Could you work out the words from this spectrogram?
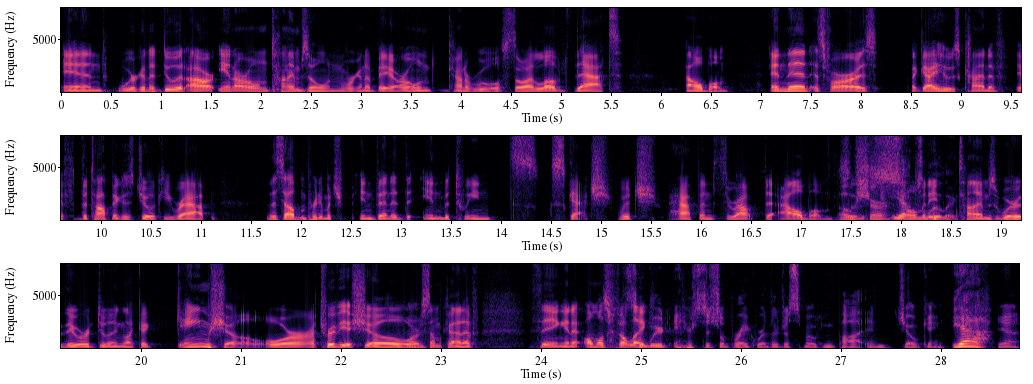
and we're going to do it our in our own time zone. We're going to obey our own kind of rules. So I loved that album. And then as far as a guy who's kind of, if the topic is jokey rap, this album pretty much invented the in between sketch, which happened throughout the album. Oh, there's sure. So Yeah, many absolutely. times where they were doing like a game show or a trivia show mm-hmm. or some kind of thing. And it almost felt. Some like, weird interstitial break where they're just smoking pot and joking. yeah. Yeah.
